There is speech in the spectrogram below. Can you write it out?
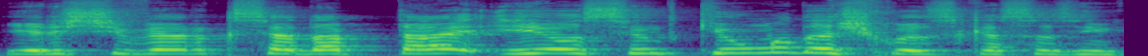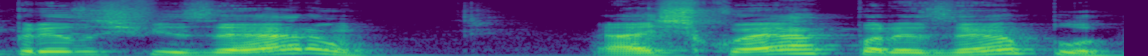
e eles tiveram que se adaptar. E eu sinto que uma das coisas que essas empresas fizeram, a Square, por exemplo,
